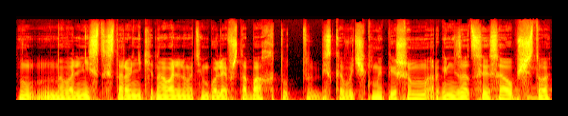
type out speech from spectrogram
ну, навальнисты, сторонники Навального, тем более в штабах, тут без кавычек мы пишем, организации и сообщества,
